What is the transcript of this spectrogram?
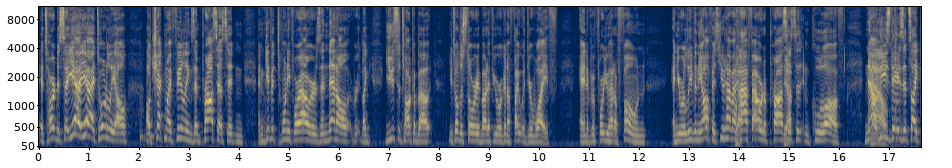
It's hard to say, yeah, yeah, I totally, I'll, I'll check my feelings and process it and and give it 24 hours, and then I'll like. You used to talk about. You told a story about if you were going to fight with your wife, and if before you had a phone, and you were leaving the office, you'd have a Yep. half hour to process Yep. it and cool off. Now, Now- these days, it's like,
